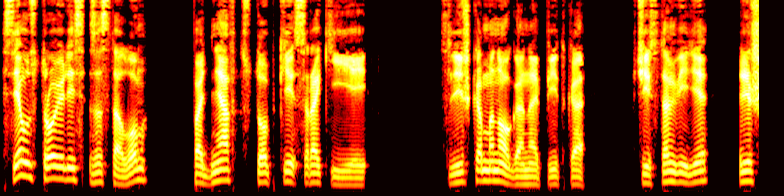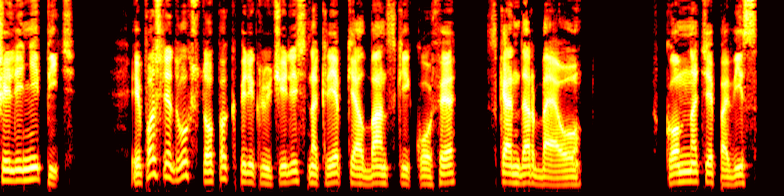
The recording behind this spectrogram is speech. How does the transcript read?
все устроились за столом, подняв стопки с ракией. Слишком много напитка в чистом виде решили не пить, и после двух стопок переключились на крепкий албанский кофе Скандербеу комнате повис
